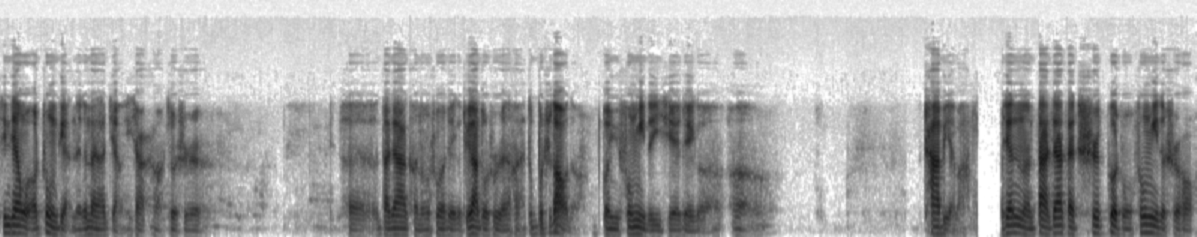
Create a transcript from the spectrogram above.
今天我要重点的跟大家讲一下啊，就是，呃，大家可能说这个绝大多数人哈都不知道的关于蜂蜜的一些这个呃。差别吧。首先呢，大家在吃各种蜂蜜的时候，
